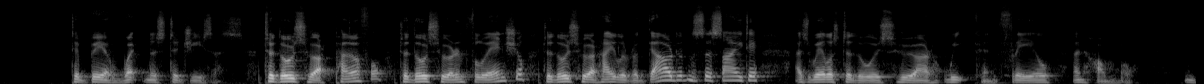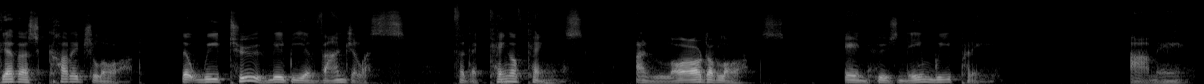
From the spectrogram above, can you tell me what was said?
to bear witness to Jesus, to those who are powerful, to those who are influential, to those who are highly regarded in society, as well as to those who are weak and frail and humble. Give us courage, Lord, that we too may be evangelists for the King of Kings and Lord of Lords, in whose name we pray. Amen.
